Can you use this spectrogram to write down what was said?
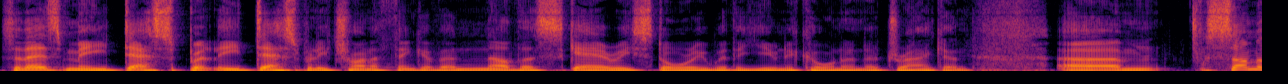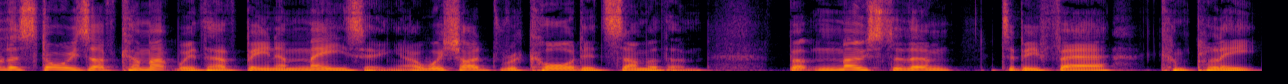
So there's me desperately, desperately trying to think of another scary story with a unicorn and a dragon. Um, some of the stories I've come up with have been amazing. I wish I'd recorded some of them, but most of them, to be fair, complete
